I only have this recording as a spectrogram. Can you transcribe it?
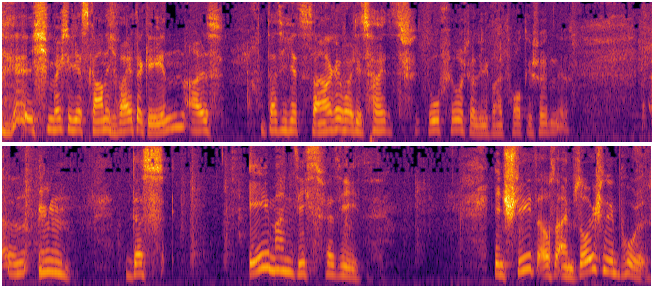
ich möchte jetzt gar nicht weitergehen, als dass ich jetzt sage, weil die Zeit so fürchterlich weit fortgeschritten ist, ähm, dass ehe man sich's versieht, entsteht aus einem solchen Impuls,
